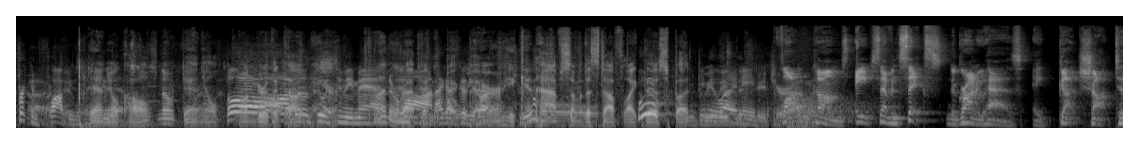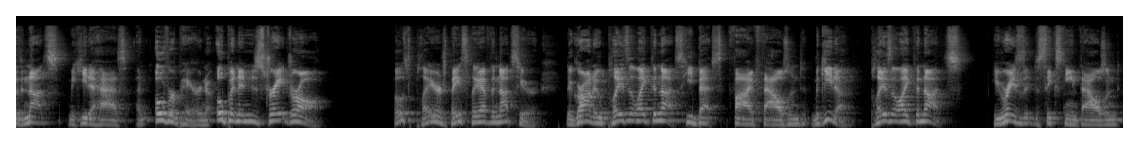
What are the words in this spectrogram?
freaking flop. he was Daniel calls. No, Daniel. Oh, under the don't gun do it here. to me, man. Kind of Come on, wrapping I got good cards. there. He can have some of the stuff like this, but Give Do me we what I need. Flop comes 876. Negreanu has a gut shot to the nuts. Mikita has an overpair and an open-ended straight draw. Both players basically have the nuts here. Negreanu plays it like the nuts. He bets 5,000. Mikita plays it like the nuts. He raises it to 16,000.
